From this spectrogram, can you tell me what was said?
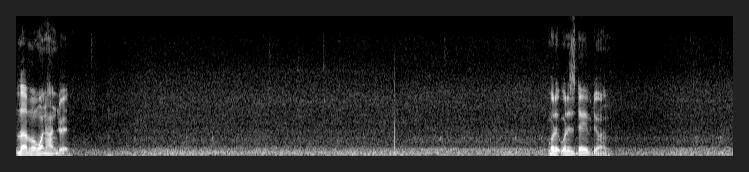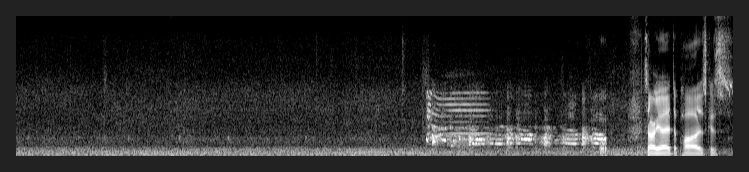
Level 100. What what is Dave doing? Sorry, I had to pause because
